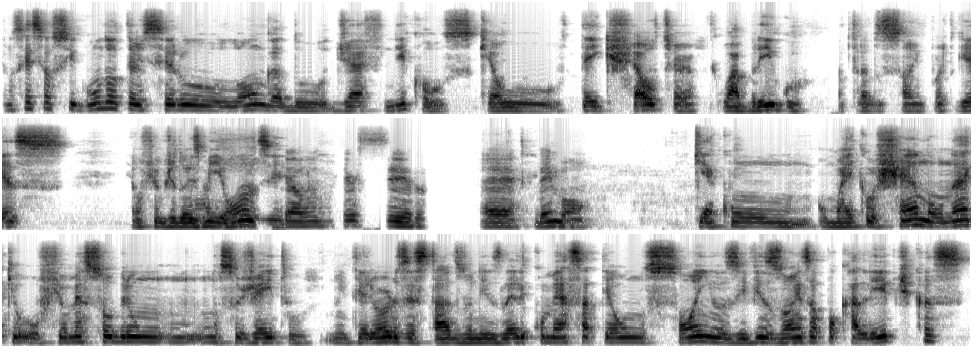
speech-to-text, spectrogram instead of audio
eu não sei se é o segundo ou terceiro longa do Jeff Nichols, que é o Take Shelter, o Abrigo, a tradução em português. É um filme de 2011. que é o terceiro. É, bem bom. Que é com o Michael Shannon, né? Que o filme é sobre um, um, sujeito no interior dos Estados Unidos. Ele começa a ter uns sonhos e visões apocalípticas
